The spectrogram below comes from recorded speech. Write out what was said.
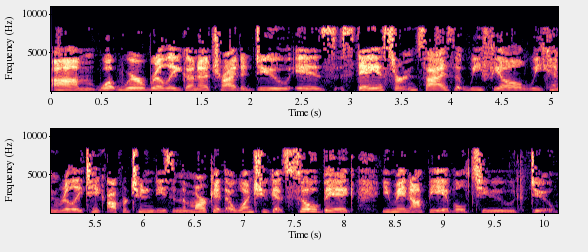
Um, what we're really going to try to do is stay a certain size that we feel we can really take opportunities in the market that once you get so big, you may not be able to do.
